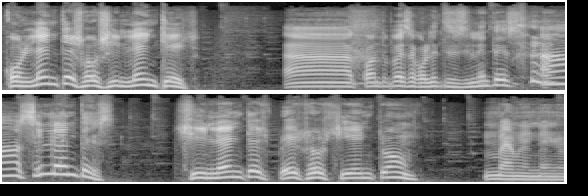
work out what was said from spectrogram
¿Con lentes o sin lentes? Ah, ¿cuánto pesa con lentes o sin lentes? Ah, sin lentes. Sin lentes peso ciento. No, no, no, no,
